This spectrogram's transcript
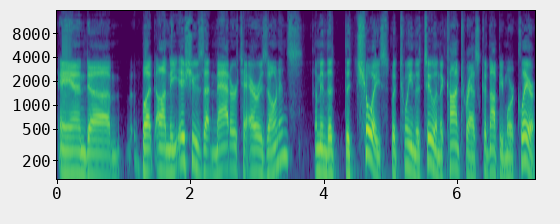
And um, but on the issues that matter to Arizonans, I mean, the, the choice between the two and the contrast could not be more clear.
